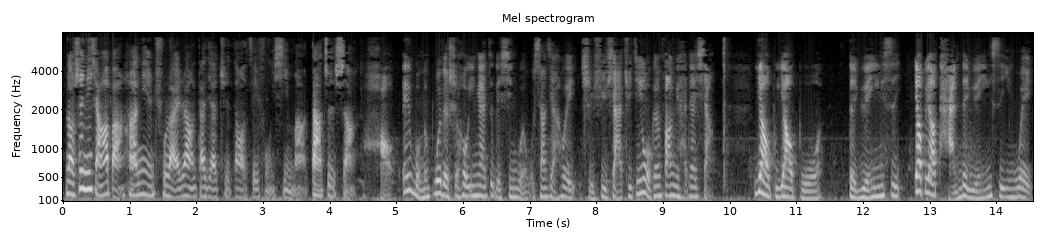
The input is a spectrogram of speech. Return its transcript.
老师，你想要把它念出来让大家知道这封信吗？大致上，好，哎，我们播的时候应该这个新闻，我相信还会持续下去。今天我跟方玉还在想，要不要播的原因是，要不要谈的原因是因为。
